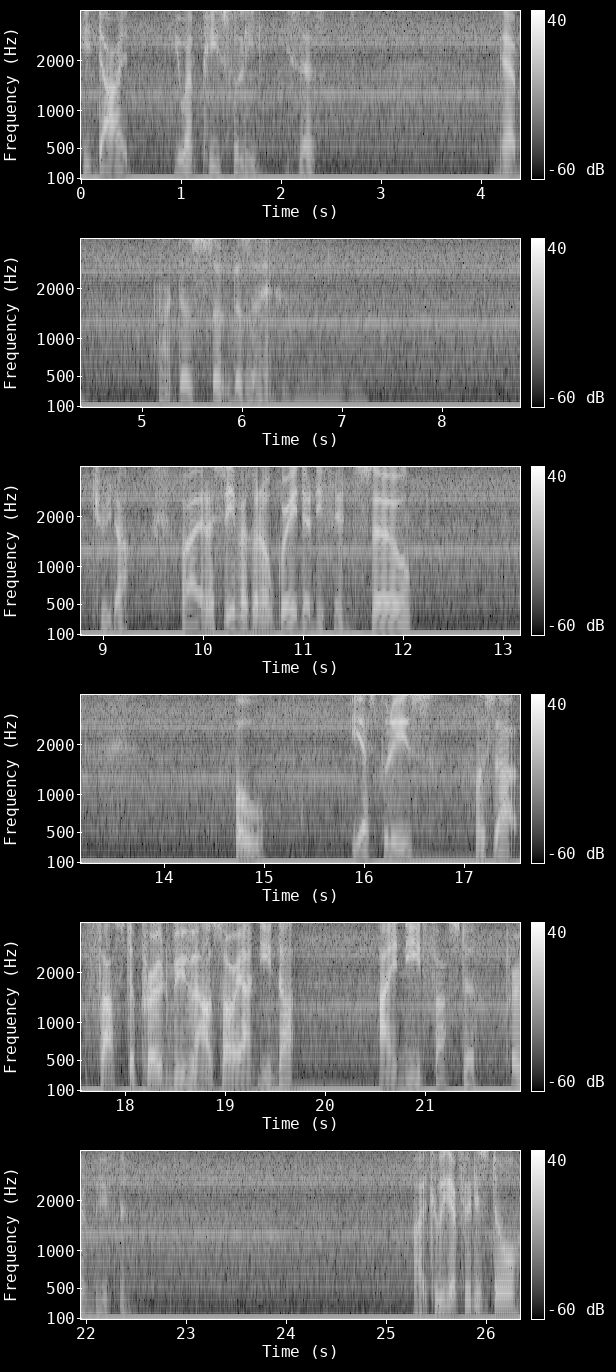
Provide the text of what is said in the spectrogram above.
he died. He went peacefully, he says. Yep. That does suck, doesn't it? True that. Right, let's see if I can upgrade anything. So, oh, yes, please. What's that? Faster prone movement. I'm oh, sorry, I need that. I need faster prone movement. Right, can we get through this door?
